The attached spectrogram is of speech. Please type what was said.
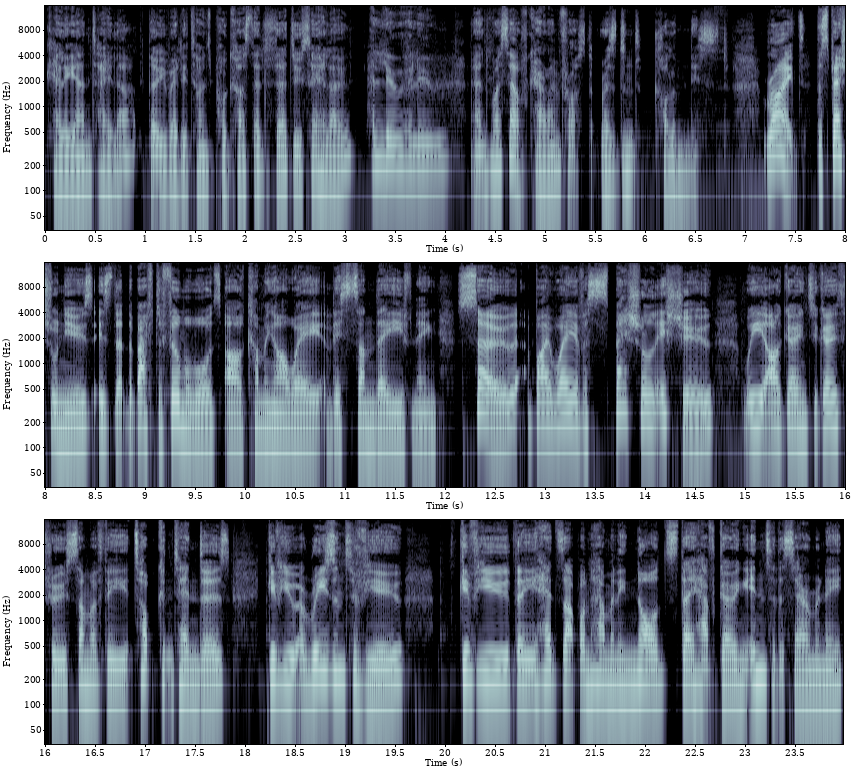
Kellyanne Taylor, the Radio Times podcast editor. Do say hello. Hello, hello. And myself, Caroline Frost, resident columnist. Right, the special news is that the BAFTA Film Awards are coming our way this Sunday evening. So, by way of a special issue, we are going to go through some of the top contenders, give you a reason to view, give you the heads up on how many nods they have going into the ceremony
